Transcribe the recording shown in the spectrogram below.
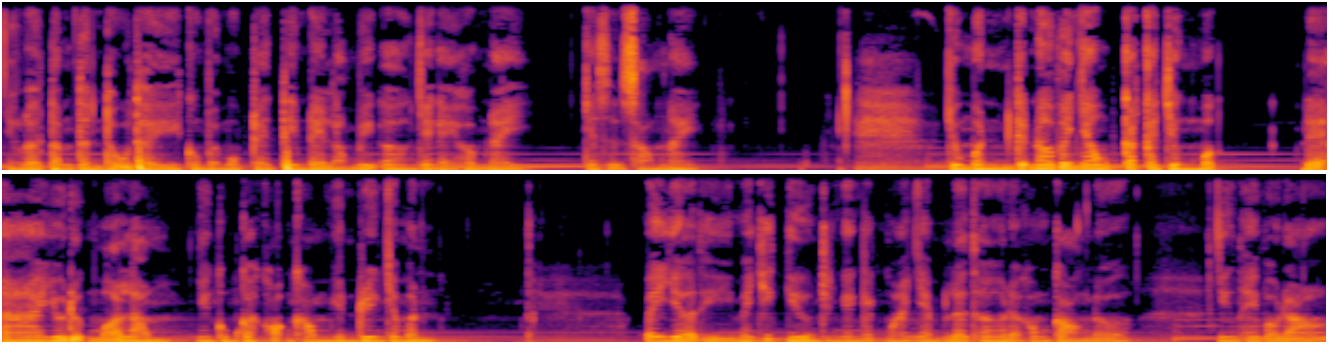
Những lời tâm tình thủ thủy cùng với một trái tim đầy lòng biết ơn cho ngày hôm nay, cho sự sống này. Chúng mình kết nối với nhau một cách có chừng mực để ai dù được mở lòng, nhưng cũng có khoảng không dành riêng cho mình. Bây giờ thì mấy chiếc giường trên ngăn gác mái nhà lê thơ đã không còn nữa. Nhưng thay vào đó,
